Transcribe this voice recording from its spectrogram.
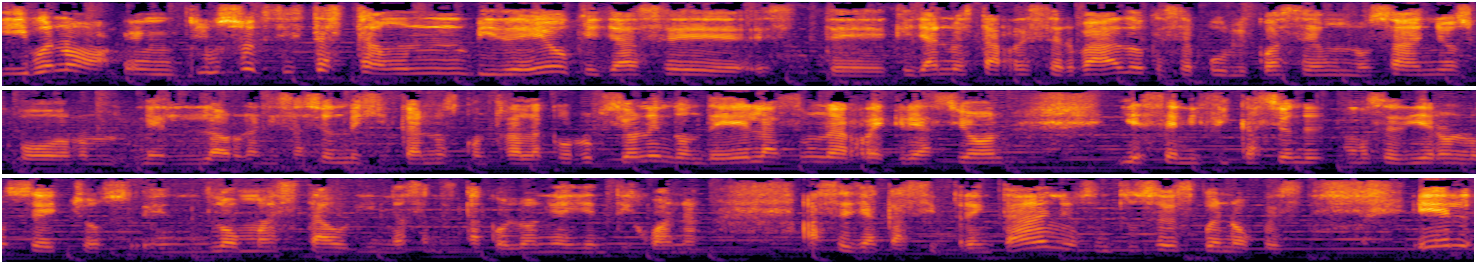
y bueno, incluso existe hasta un video que ya se, este, que ya no está reservado, que se publicó hace unos años por la Organización Mexicanos contra la Corrupción, en donde él hace una recreación y escenificación de cómo se dieron los hechos en Lomas Taurinas, en esta colonia y en Tijuana, hace ya casi 30 años. Entonces, bueno, pues él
